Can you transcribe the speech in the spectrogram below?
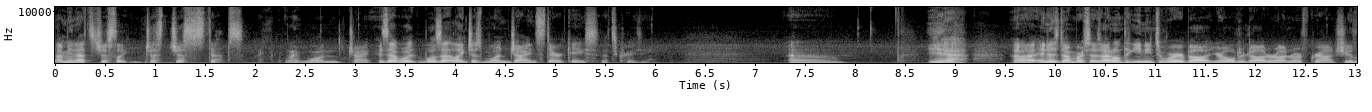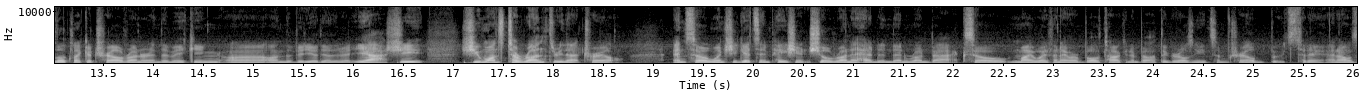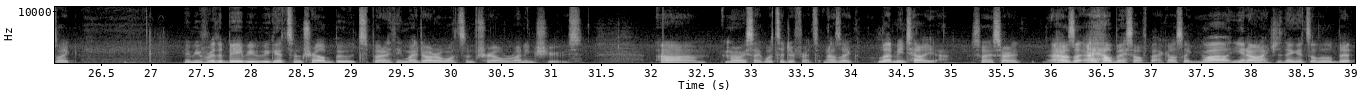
I mean that's just like just just steps. Like, like one giant. Is that what was that like just one giant staircase? That's crazy. Um, yeah. Uh, Innes Dunbar says, I don't think you need to worry about your older daughter on rough ground. She looked like a trail runner in the making uh, on the video the other day. Yeah, she she wants to run through that trail. And so when she gets impatient, she'll run ahead and then run back. So my wife and I were both talking about the girls need some trail boots today. And I was like, maybe for the baby we get some trail boots, but I think my daughter wants some trail running shoes. Um, my wife's like, what's the difference? And I was like, let me tell you. So I started, I was like, I held myself back. I was like, well, you know, I just think it's a little bit,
